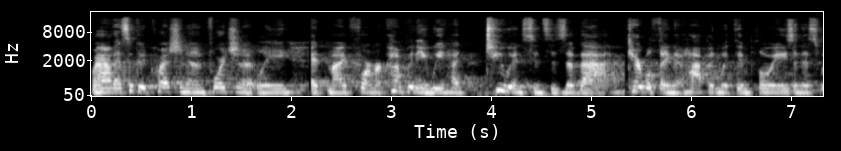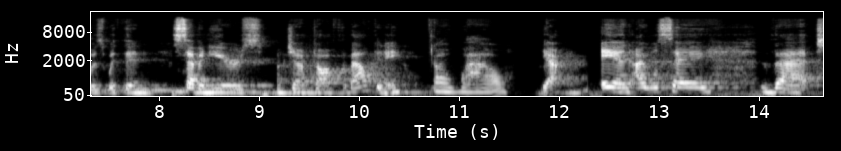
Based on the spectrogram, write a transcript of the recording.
Wow, that's a good question. And unfortunately, at my former company, we had two instances of that terrible thing that happened with employees. And this was within seven years, of jumped off the balcony. Oh, wow. Yeah. And I will say that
